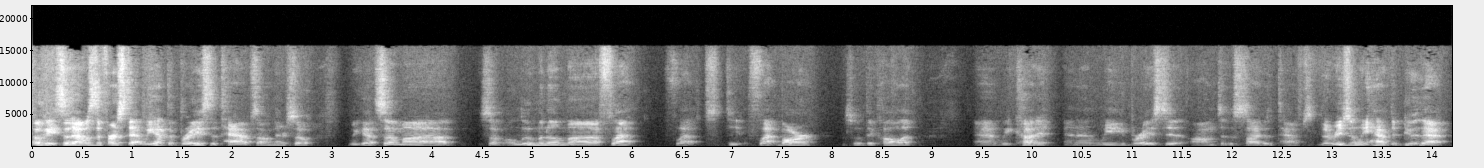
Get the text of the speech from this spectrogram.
okay. So that was the first step. We have to braze the tabs on there. So we got some uh, some aluminum uh, flat flat flat bar. That's what they call it and we cut it and then we brazed it onto the side of the tabs. The reason we have to do that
